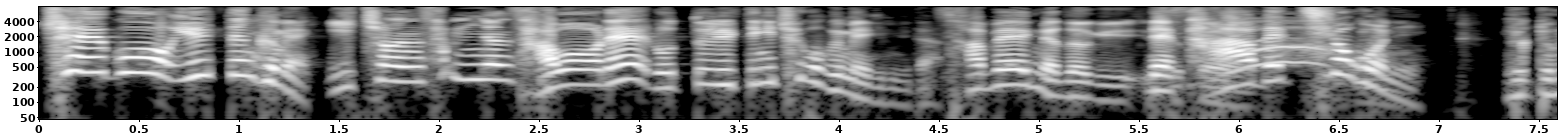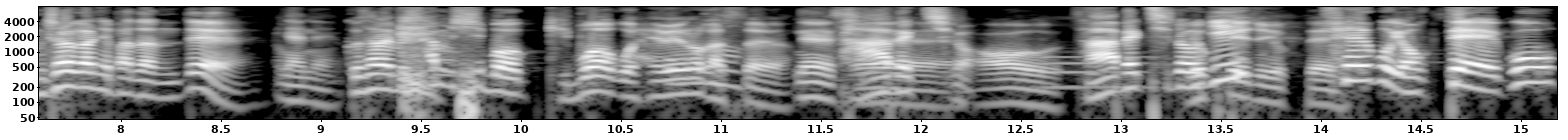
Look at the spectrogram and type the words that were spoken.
최고 1등 금액 2003년 4월에 로또 1등이 최고 금액입니다. 400 몇 억이. 네, 있을 거예요. 407억 원이. 그 경찰관이 받았는데, 네네. 그 사람이 30억 기부하고 해외로. 갔어요. 네, 407억. 어우, 407억이 역대죠, 역대. 최고 역대고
